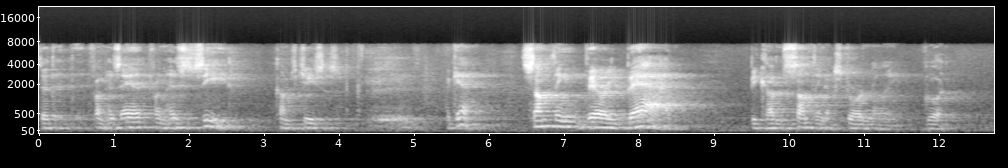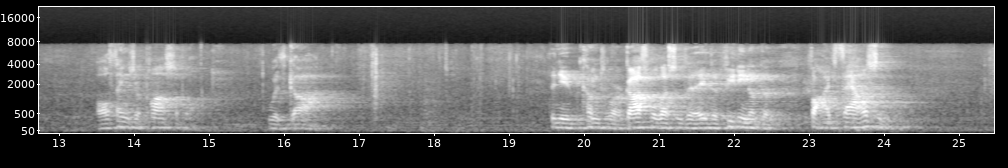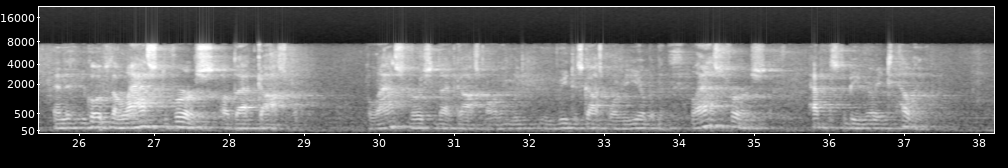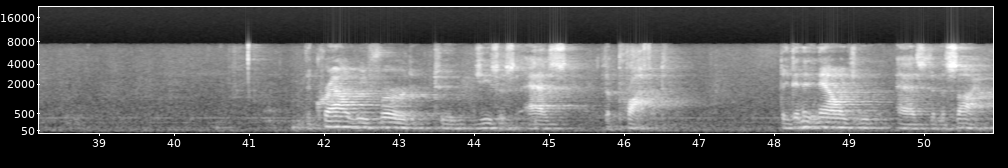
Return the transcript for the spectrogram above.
that from his from his seed comes Jesus. Again, something very bad becomes something extraordinarily good. All things are possible with God. Then you come to our gospel lesson today, the feeding of the 5,000. And you go to the last verse of that gospel. The last verse of that gospel. I mean, we, we read this gospel every year, but the last verse happens to be very telling. The crowd referred to Jesus as the prophet. They didn't acknowledge him as the Messiah.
